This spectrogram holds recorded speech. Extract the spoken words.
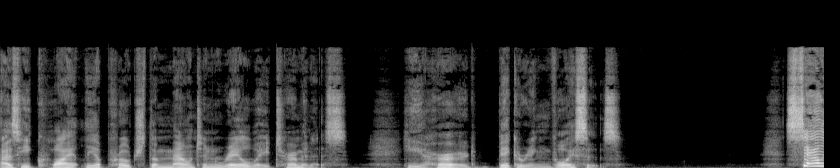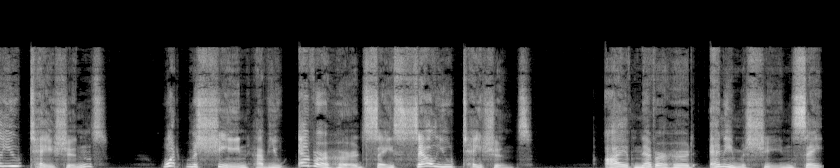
As he quietly approached the mountain railway terminus, he heard bickering voices. Salutations! What machine have you ever heard say salutations? I've never heard any machine say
